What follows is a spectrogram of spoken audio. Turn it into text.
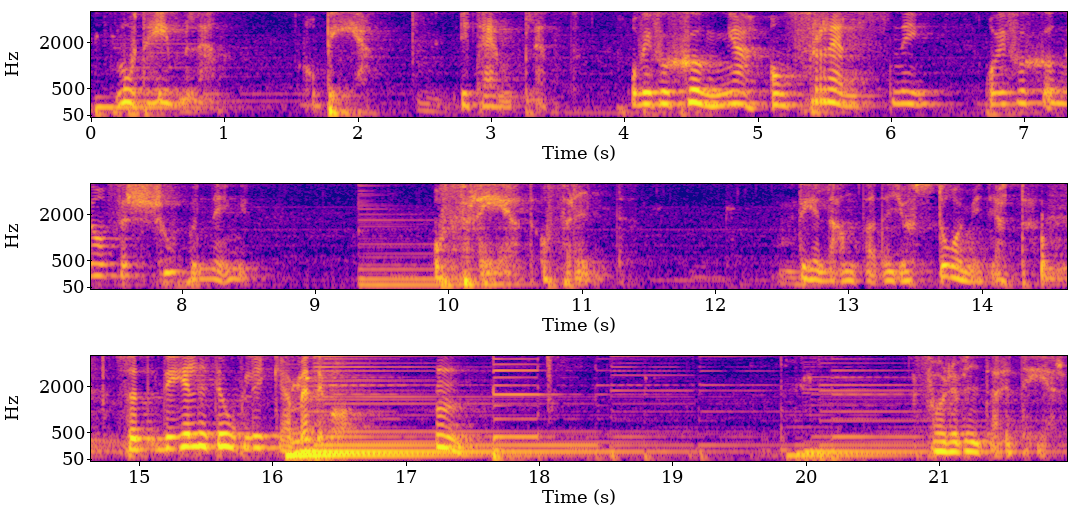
mot himlen och be i templet. Och vi får sjunga om frälsning och vi får sjunga om försoning och fred och frid. Det landade just då i mitt hjärta. Så det är lite olika, men det var... Mm. För det vidare till er.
